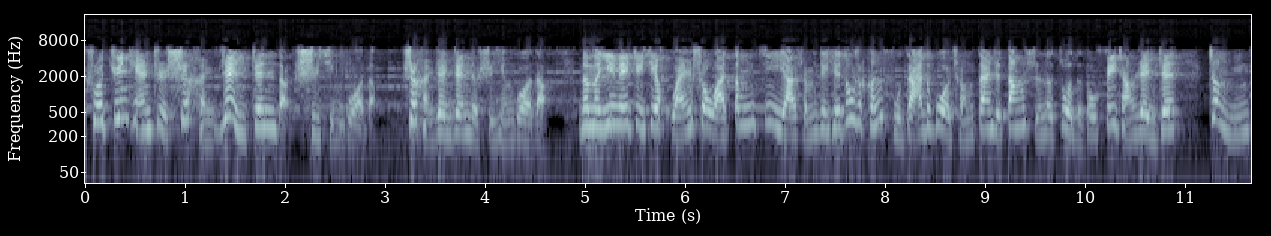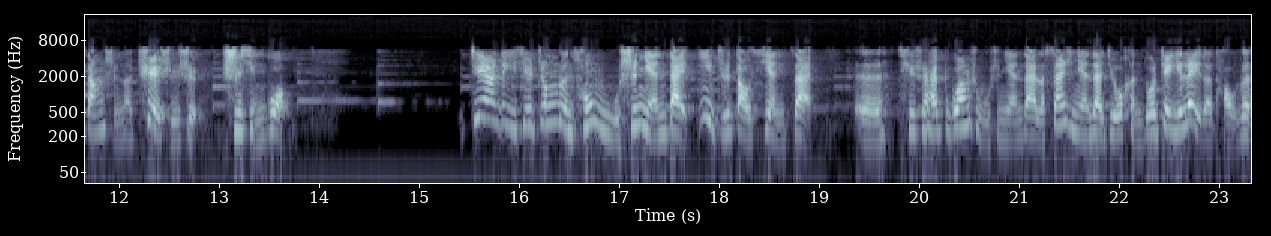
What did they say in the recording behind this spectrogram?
说，均田制是很认真的实行过的，是很认真的实行过的。那么，因为这些还寿啊、登记啊什么，这些都是很复杂的过程，但是当时呢做的都非常认真，证明当时呢确实是实行过。这样的一些争论，从五十年代一直到现在。呃，其实还不光是五十年代了，三十年代就有很多这一类的讨论，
